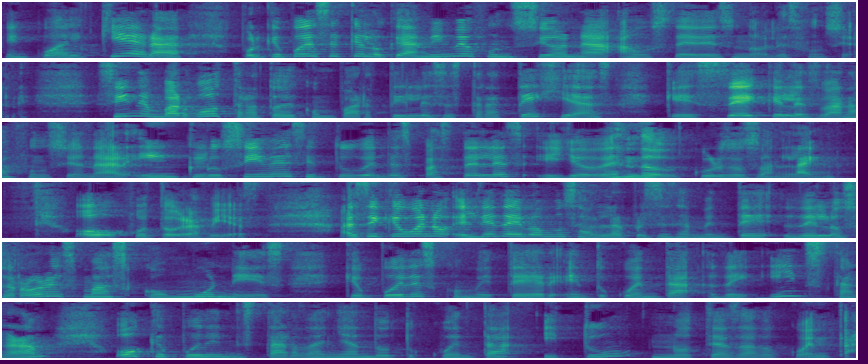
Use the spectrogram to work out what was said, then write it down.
en cualquiera, porque puede ser que lo que a mí me funciona a ustedes no les funcione. Sin embargo, trato de compartirles estrategias que sé que les van a funcionar, inclusive si tú vendes pasteles y yo vendo cursos online o fotografías. Así que bueno, el día de hoy vamos a hablar precisamente de los errores más comunes que puedes cometer en tu cuenta de Instagram o que pueden estar dañando tu cuenta y tú no te has dado cuenta.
